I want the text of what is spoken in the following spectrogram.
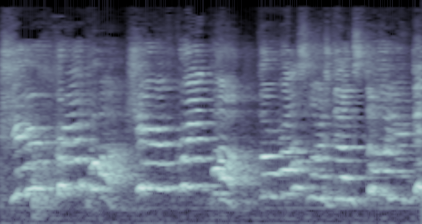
Sheriff Grandpa! Sheriff Grandpa! The rustlers done stole your dentures!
